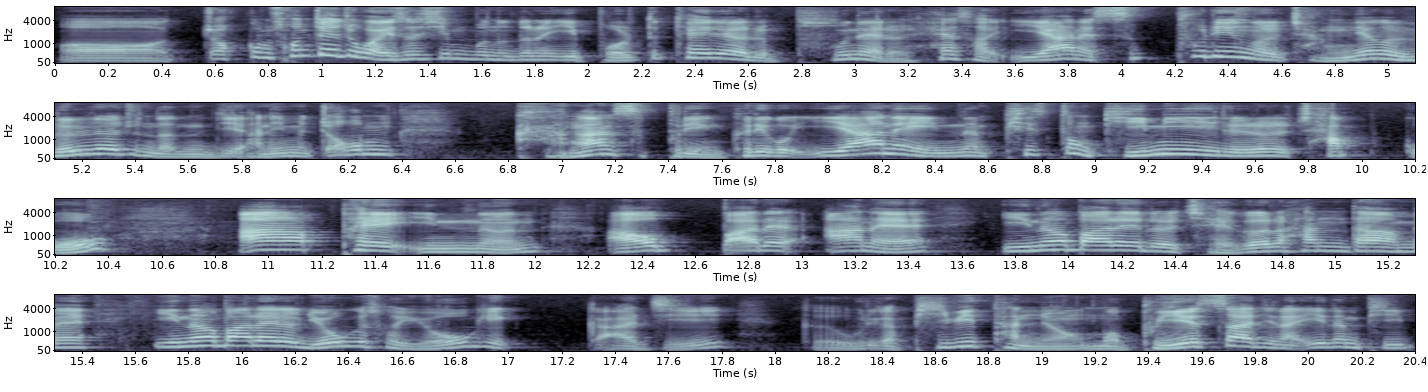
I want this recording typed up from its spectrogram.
어, 조금 손재주가 있으신 분들은 이 볼트 캐리어를 분해를 해서 이 안에 스프링을 장력을 늘려준다든지 아니면 조금 강한 스프링 그리고 이 안에 있는 피스톤 기밀을 잡고 앞에 있는 out barrel 안에 inner barrel을 제거를 한 다음에 inner barrel을 여기서 여기까지 그 우리가 비비탄용 뭐 VSR이나 이런 비,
